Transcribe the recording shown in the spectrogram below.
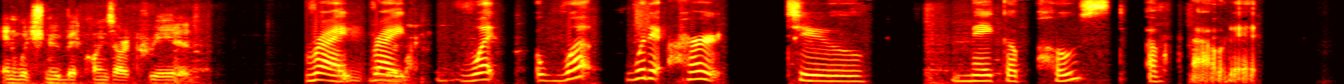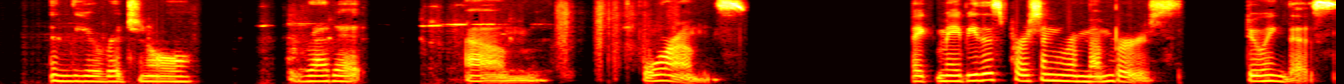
in which new bitcoins are created. Right, right. What what would it hurt to make a post about it in the original Reddit um, forums? Like maybe this person remembers doing this.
